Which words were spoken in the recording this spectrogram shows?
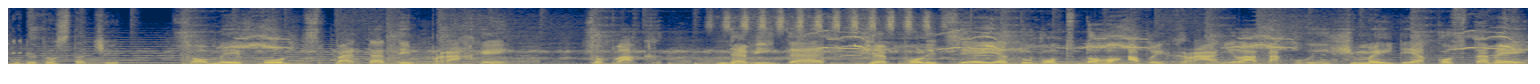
Bude to stačit? Co mi furt spete ty prachy? Co pak nevíte, že policie je tu od toho, aby chránila takový šmejdy, jako jste vy?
